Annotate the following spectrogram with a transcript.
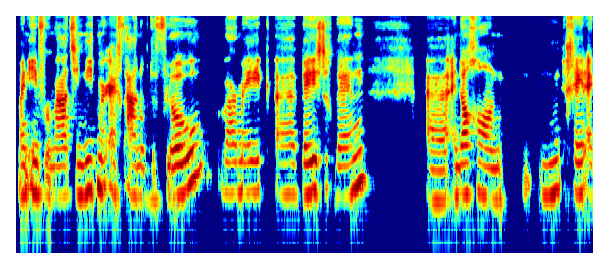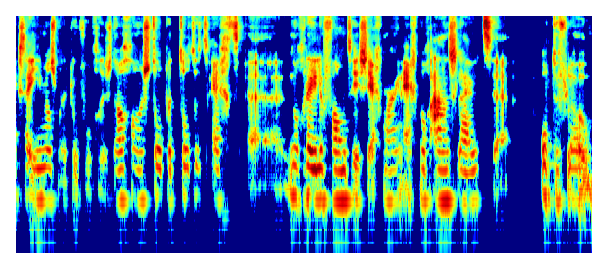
mijn informatie niet meer echt aan op de flow waarmee ik uh, bezig ben. en dan gewoon geen extra e-mails meer toevoegen. Dus dan gewoon stoppen tot het echt uh, nog relevant is, zeg maar. En echt nog aansluit uh, op de flow.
